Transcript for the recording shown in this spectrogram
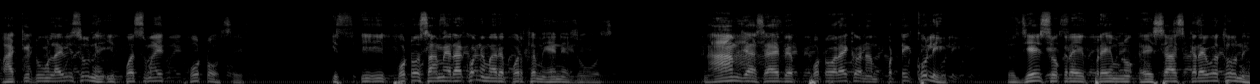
પાકીટ હું લાવીશું ને એ પસમાં એક ફોટો છે. એ ફોટો સામે રાખો ને, મારે પ્રથમ એને જોવો છે. અને આમ જ્યાં સાહેબે ફોટો રાખ્યો ને, આમ પટ્ટી ખુલી, તો જે છોકરાએ પ્રેમનો અહેસાસ કરાવ્યો હતો ને,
